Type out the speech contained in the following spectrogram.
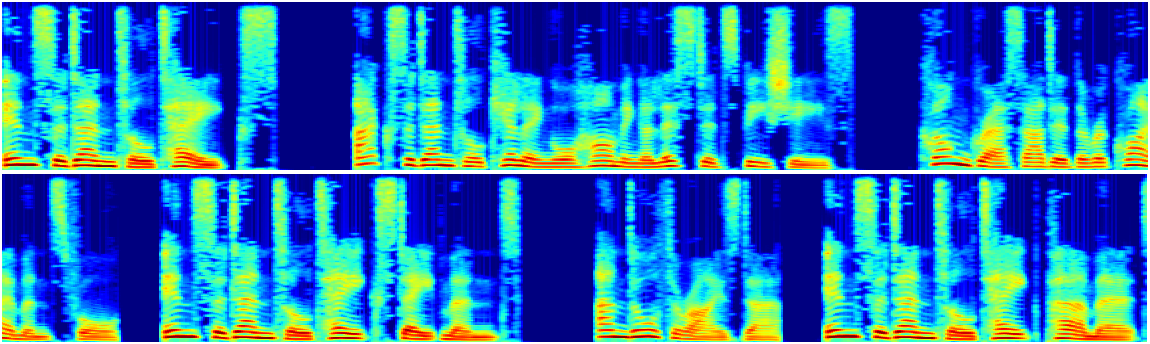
incidental takes, accidental killing or harming a listed species. Congress added the requirements for incidental take statement and authorized a incidental take permit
